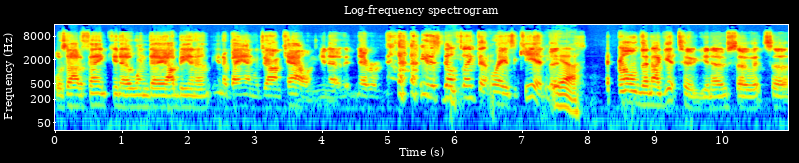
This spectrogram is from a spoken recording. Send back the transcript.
was I to think, you know, one day I'll be in a in a band with John Cowan. You know, it never you just don't think that way as a kid. But yeah. On than I get to, you know, so it's uh,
